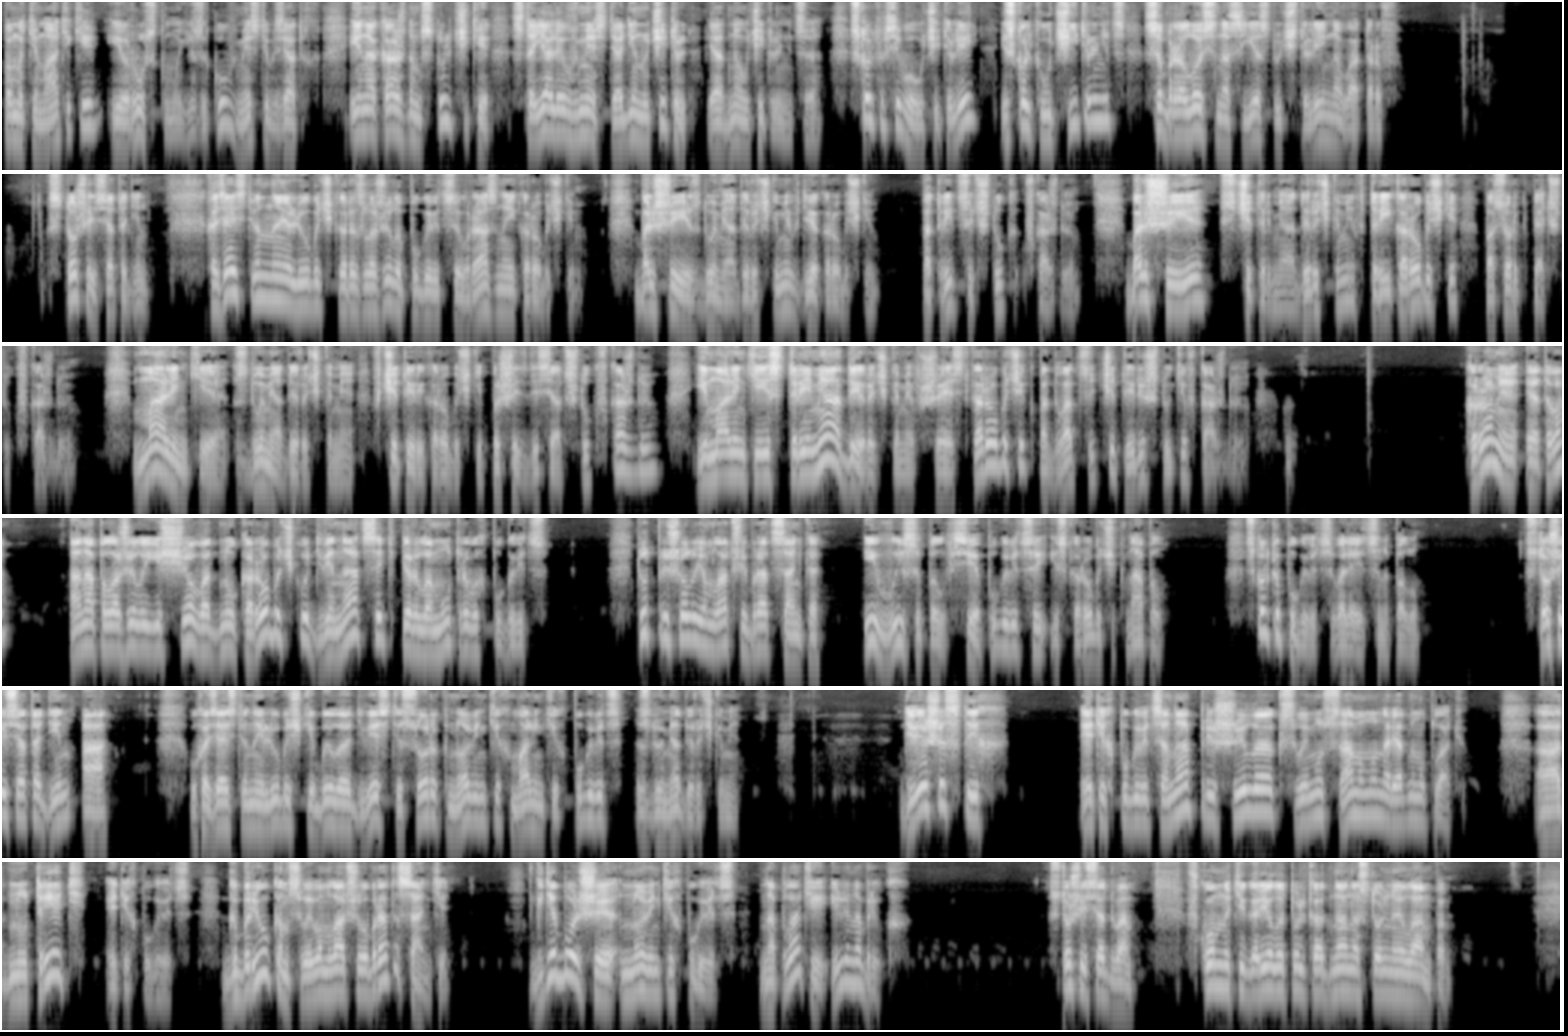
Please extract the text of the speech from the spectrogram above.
по математике и русскому языку вместе взятых, и на каждом стульчике стояли вместе один учитель и одна учительница. Сколько всего учителей и сколько учительниц собралось на съезд учителей-новаторов? 161. Хозяйственная Любочка разложила пуговицы в разные коробочки. Большие с двумя дырочками в две коробочки по 30 штук в каждую. Большие с четырьмя дырочками в три коробочки по 45 штук в каждую. Маленькие с двумя дырочками в четыре коробочки по 60 штук в каждую. И маленькие с тремя дырочками в шесть коробочек по 24 штуки в каждую. Кроме этого, она положила еще в одну коробочку 12 перламутровых пуговиц. Тут пришел ее младший брат Санька и высыпал все пуговицы из коробочек на пол. Сколько пуговиц валяется на полу? 161А. У хозяйственной Любочки было 240 новеньких маленьких пуговиц с двумя дырочками. Две шестых этих пуговиц она пришила к своему самому нарядному платью, а одну треть этих пуговиц — к брюкам своего младшего брата Саньки. Где больше новеньких пуговиц, на платье или на брюках? 162. В комнате горела только одна настольная лампа.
